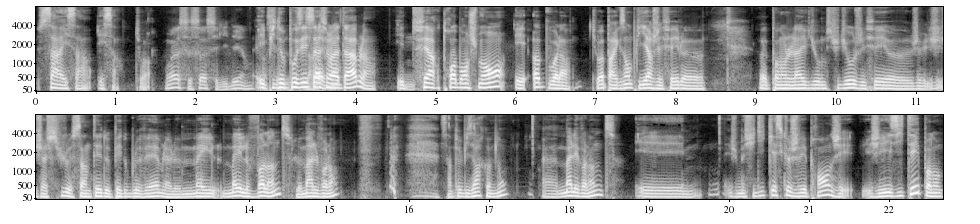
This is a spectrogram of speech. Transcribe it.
ça et ça et ça, tu vois? Ouais, c'est ça, c'est l'idée. hein. Et Enfin, puis de poser ça rêve, sur hein. la table et de Mm. faire trois branchements et hop, voilà. Tu vois, par exemple, hier, j'ai fait le, pendant le live du home studio, j'ai fait, euh, j'ai su le synthé de PWM, là, le Mail, Mail Volant, le mal volant. c'est un peu bizarre comme nom. Euh, Malevolent. Et je me suis dit, qu'est-ce que je vais prendre? J'ai hésité pendant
